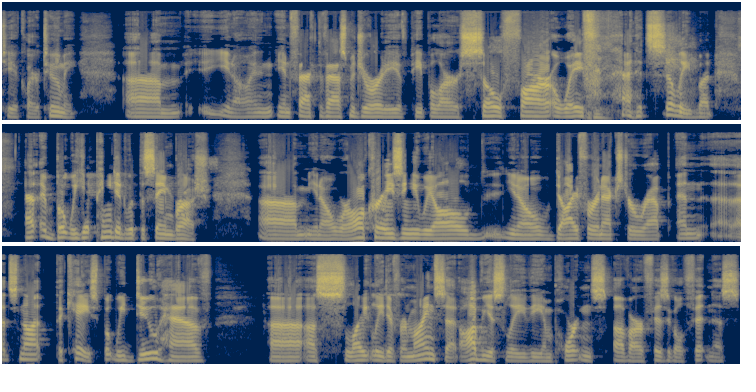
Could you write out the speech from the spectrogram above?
Tia-Clair Toomey. Um, you know, in, in fact, the vast majority of people are so far away from that it's silly. But uh, but we get painted with the same brush. Um, you know, we're all crazy. We all you know die for an extra rep, and uh, that's not the case. But we do have. Uh, a slightly different mindset. Obviously, the importance of our physical fitness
